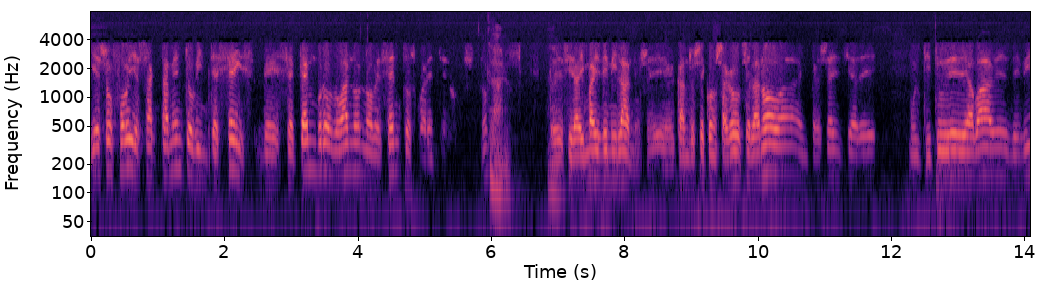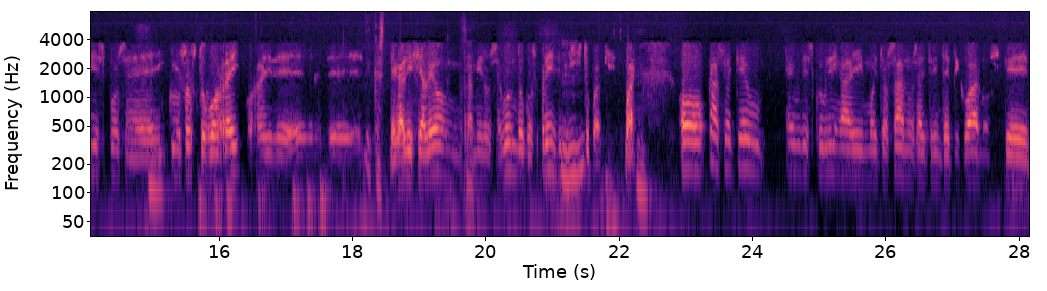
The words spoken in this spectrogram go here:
e eso foi exactamente o 26 de setembro do ano 942 no? claro É dicir, hai máis de mil anos, eh, cando se consagrou Celanova, en presencia de multitude de abades, de bispos, eh, incluso estuvo o rei, o rei de, de, de, de Galicia León, sí. Ramiro II, cos príncipes, uh -huh. estuvo aquí. Bueno, o caso é que eu, eu descubrín hai moitos anos, hai trinta e pico anos, que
